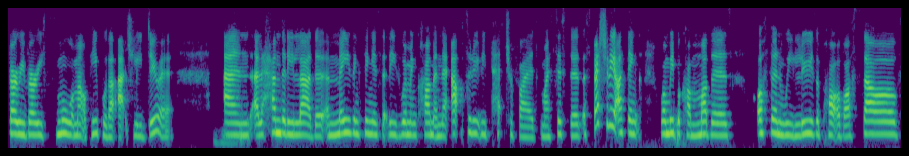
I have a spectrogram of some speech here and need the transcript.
very, very small amount of people that actually do it. Mm-hmm. And Alhamdulillah, the amazing thing is that these women come and they're absolutely petrified. My sisters, especially I think when we become mothers, often we lose a part of ourselves.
